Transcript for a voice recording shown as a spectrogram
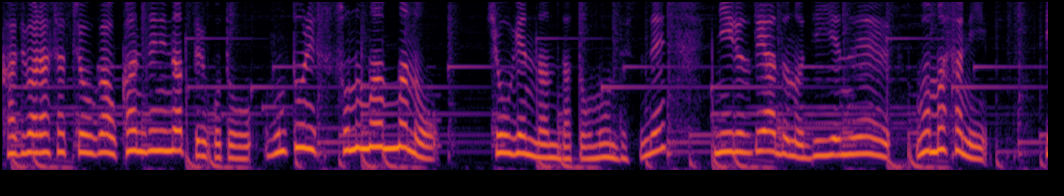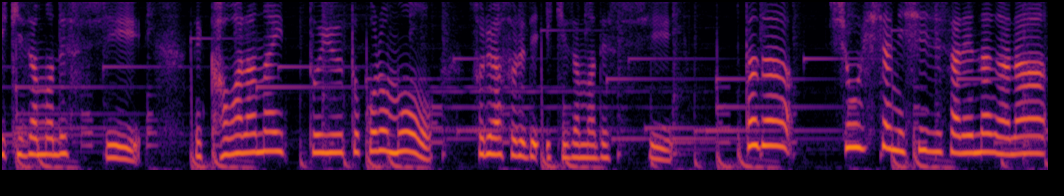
梶原社長がお感じになってることを本当にそのまんまの表現なんだと思うんですね。ニールズヤードの DNA はまさに生き様ですしで変わらないというところもそれはそれで生き様ですしただ消費者に支持されながら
